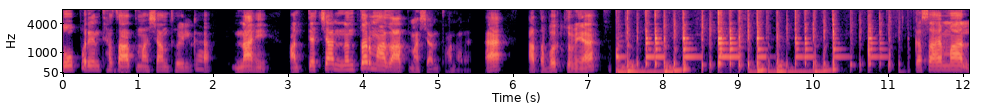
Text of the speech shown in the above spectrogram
तोपर्यंत ह्याचा आत्मा शांत होईल का? नाही. आणि त्याच्यानंतर माझा आत्मा शांत होणार आहे. हा? आता बघतो मी हा. कसा आहे माल?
